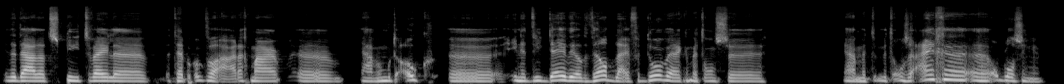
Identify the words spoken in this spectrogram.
inderdaad, dat spirituele, dat heb ik ook wel aardig. Maar uh, ja, we moeten ook in de 3D-wereld wel blijven doorwerken met onze, ja, met, met onze eigen oplossingen.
